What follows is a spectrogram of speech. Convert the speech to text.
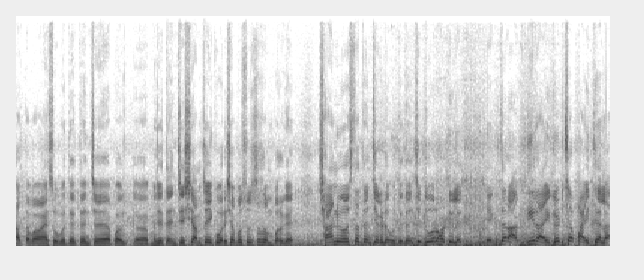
आता माझ्यासोबत आहे त्यांच्या प म्हणजे त्यांच्याशी आमचा एक वर्षापासूनचा संपर्क आहे. छान व्यवस्था त्यांच्याकडे होते. त्यांचे दोन हॉटेल आहेत. एक तर अगदी रायगडच्या पायथ्याला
